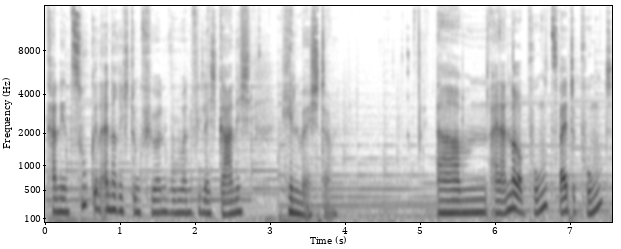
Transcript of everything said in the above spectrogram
kann den Zug in eine Richtung führen, wo man vielleicht gar nicht hin möchte. Ähm, ein anderer Punkt, zweiter Punkt,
